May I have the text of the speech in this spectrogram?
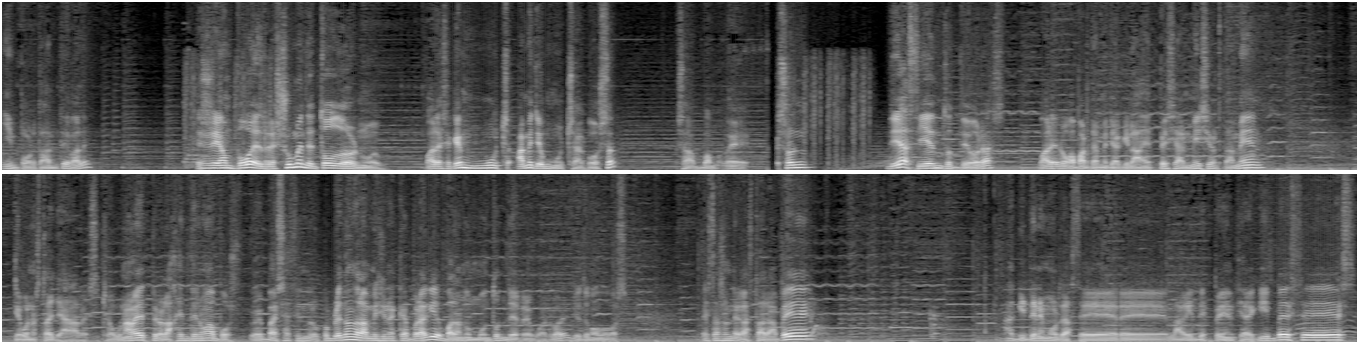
importante, ¿vale? Eso sería un poco el resumen de todo lo nuevo. ¿Vale? Sé que es mucha, ha metido mucha cosa. O sea, vamos, eh, son diría cientos de horas. ¿Vale? Luego aparte han metido aquí las Special Missions también. Que bueno, está ya habéis hecho alguna vez, pero la gente nueva, pues eh, vais haciendo, completando las misiones que hay por aquí, os va dando un montón de rewards, ¿vale? Yo tengo más. Estas son de gastar AP. Aquí tenemos de hacer eh, la gate de experiencia X veces.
